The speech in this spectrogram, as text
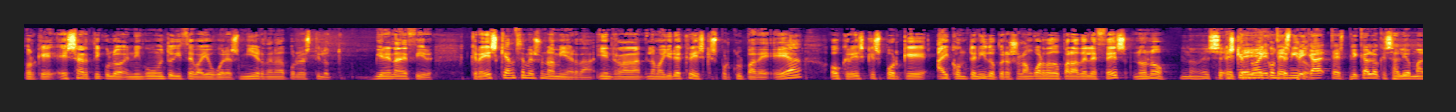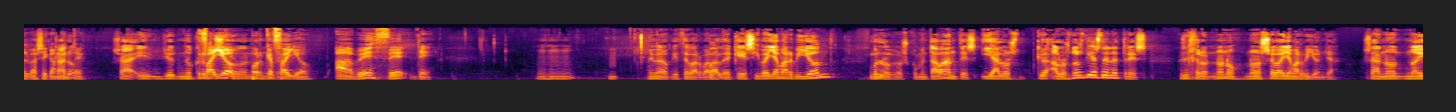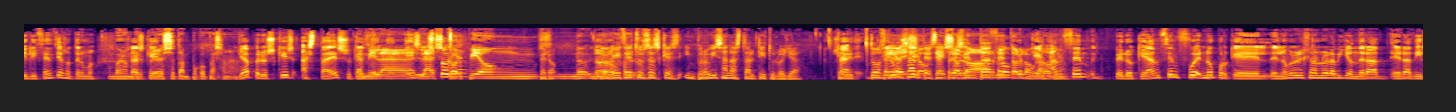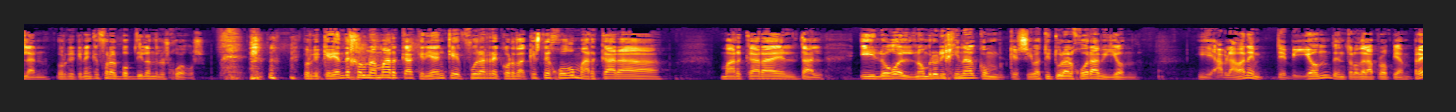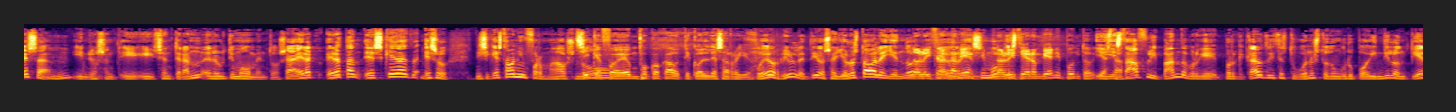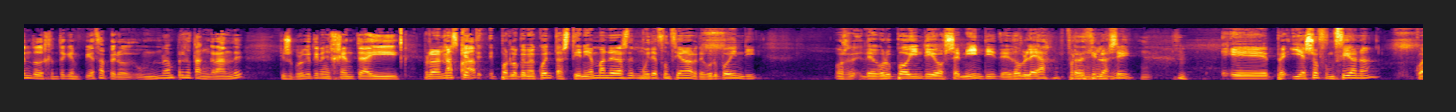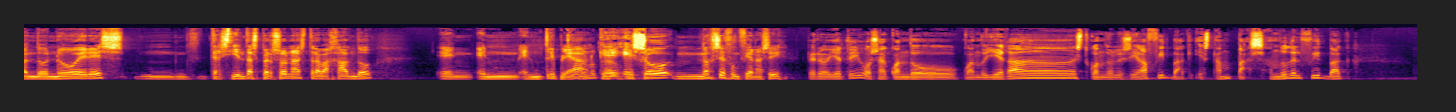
Porque ese artículo en ningún momento dice BioWare es mierda, nada por el estilo. Vienen a decir, ¿creéis que Anthem es una mierda? Y en la, la mayoría creéis que es por culpa de EA o creéis que es porque hay contenido pero se lo han guardado para DLCs. No, no. No, es, es que te, no hay te contenido. explica, te explica lo que salió mal, básicamente. Claro. O sea, yo no creo que falló. sea- ¿Por qué falló? A, B, C, D. Mira lo que dice Bárbara, Vale. de que se iba a llamar Beyond, bueno, lo que os comentaba antes, y a los, a los dos días del E3 les dijeron, no, no, no se va a llamar Beyond ya. O sea, no, no hay licencias, no tenemos... Bueno, o sea, hombre, es que, pero eso tampoco pasa nada. Ya, pero es que es hasta eso. También la, es la historia- Scorpion... Pero no- lo no, que dices tú es que improvisan hasta el título ya. sea, Que dos días eso- antes de presentarlo, lo Que. Anthem, pero que Anthem fue. No, porque el, el nombre original no era Beyond, era, era Dylan. Porque querían que fuera el Bob Dylan de los juegos. Porque querían dejar una marca, querían que fuera recordar. Que este juego marcara. Marcara el tal. Y luego el nombre original, con que se iba a titular el juego, era Beyond. Y hablaban en- de Beyond dentro de la propia empresa. y, nos ent- y- y se enteraron en el último momento. O sea, era, era tan. Es que era eso. Ni siquiera estaban informados. Sí, no- que fue un poco caótico el desarrollo. Fue horrible, tío. O sea, yo lo estaba leyendo. No lo hicieron bien, no lo y- hicieron bien y punto, y estaba flipando, porque, porque claro, tú dices tú, bueno, esto de un grupo indie lo entiendo, de gente que empieza, pero una empresa tan grande, que supone que tienen gente ahí. El problema es capaz. que, por lo que me cuentas, tenían maneras de- muy de funcionar de grupo indie, o de grupo indie o semi-indie, de doble A, por decirlo así. Eh, y eso funciona cuando no eres mm, 300 personas trabajando en, en- en un triple A. No, no, que claro. eso no se funciona así. Pero ya te digo, o sea, cuando, cuando llega. Cuando les llega feedback y están pasando del feedback.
